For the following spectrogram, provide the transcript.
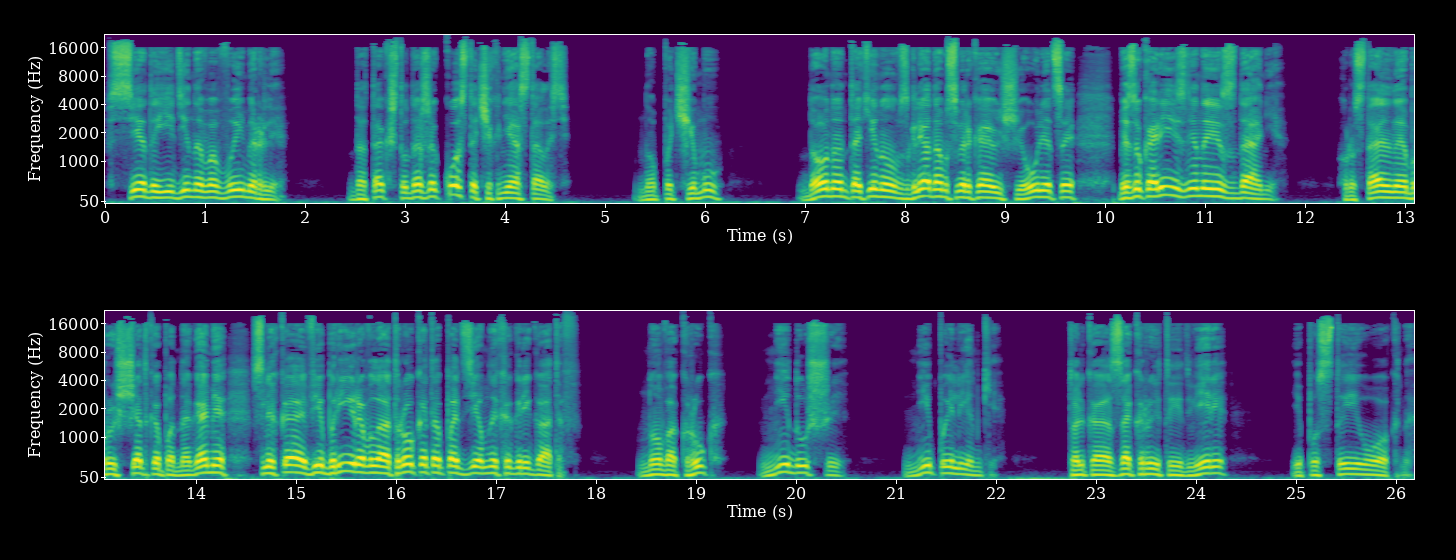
Все до единого вымерли. Да так, что даже косточек не осталось. Но почему? Донан окинул взглядом сверкающие улицы, безукоризненные здания. Хрустальная брусчатка под ногами слегка вибрировала от рокота подземных агрегатов. Но вокруг ни души, ни пылинки. Только закрытые двери и пустые окна.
